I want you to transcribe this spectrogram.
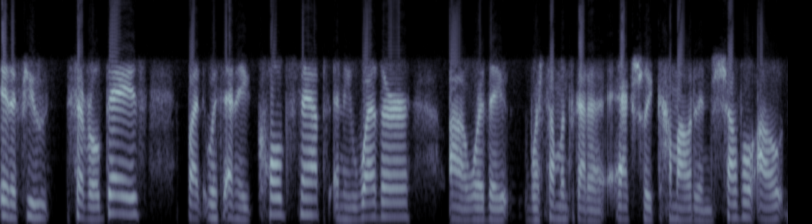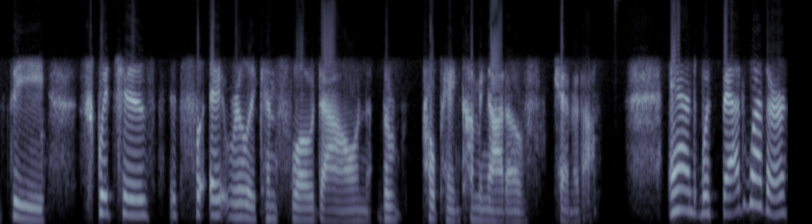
in a few several days. But with any cold snaps, any weather, uh, where they where someone's got to actually come out and shovel out the switches, it's it really can slow down the propane coming out of Canada. And with bad weather,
